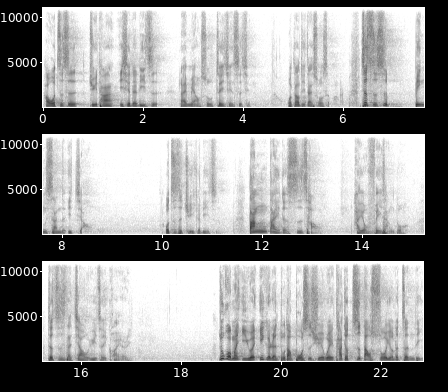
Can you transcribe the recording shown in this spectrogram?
好，我只是举他一些的例子来描述这一件事情。我到底在说什么？这只是冰山的一角。我只是举一个例子。当代的思潮还有非常多，这只是在教育这一块而已。如果我们以为一个人读到博士学位，他就知道所有的真理，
